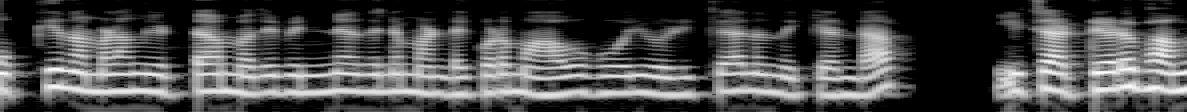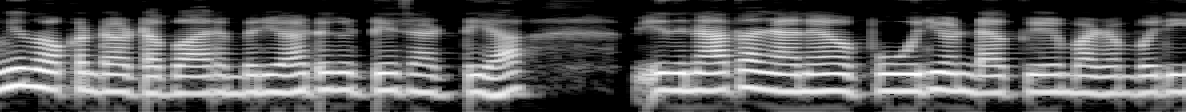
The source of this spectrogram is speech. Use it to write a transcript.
മുക്കി നമ്മളങ്ങ് ഇട്ടാൽ മതി. പിന്നെ അതിന്റെ മണ്ടയ്ക്കൂടെ മാവ് കോരി ഒഴിക്കാനും നിൽക്കണ്ട. ഈ ചട്ടിയുടെ ഭംഗി നോക്കണ്ട കേട്ടോ. പാരമ്പര്യമായിട്ട് കിട്ടിയ ചട്ടിയാണ് ഇതിനകത്താണ് ഞാൻ പൂരി ഉണ്ടാക്കുകയും പഴംപൊരി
